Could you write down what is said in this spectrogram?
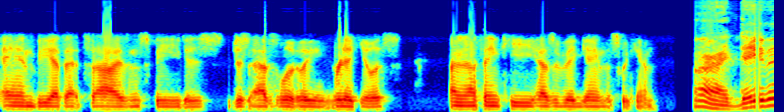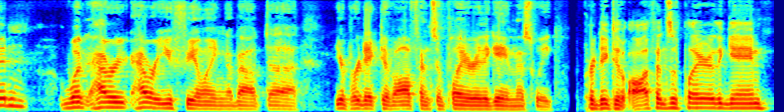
and be at that size and speed is just absolutely ridiculous. And I think he has a big game this weekend. All right, David, what how are how are you feeling about uh, your predictive offensive player of the game this week? Predictive offensive player of the game,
